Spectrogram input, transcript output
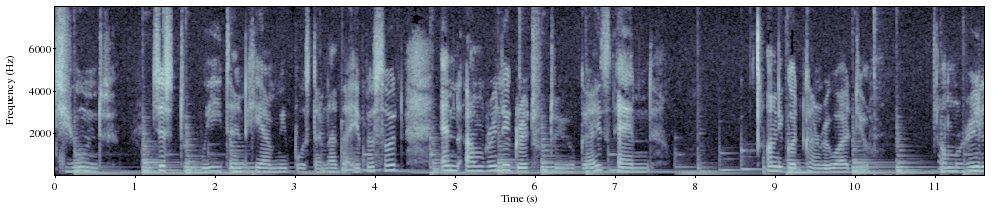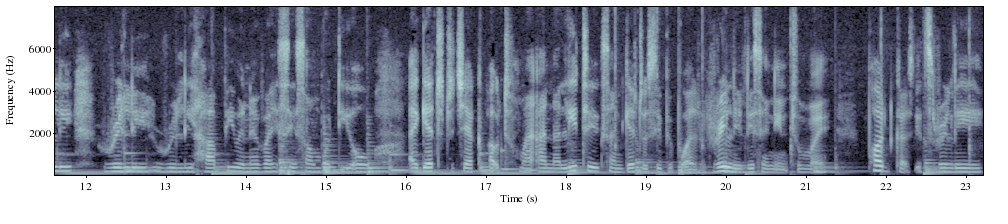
tuned just to wait and hear me post another episode. And I'm really grateful to you guys, and only God can reward you. I'm really, really, really happy whenever I see somebody or I get to check out my analytics and get to see people are really listening to my podcast. It's really,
